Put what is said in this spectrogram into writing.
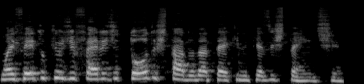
um efeito que o difere de todo o estado da técnica existente.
